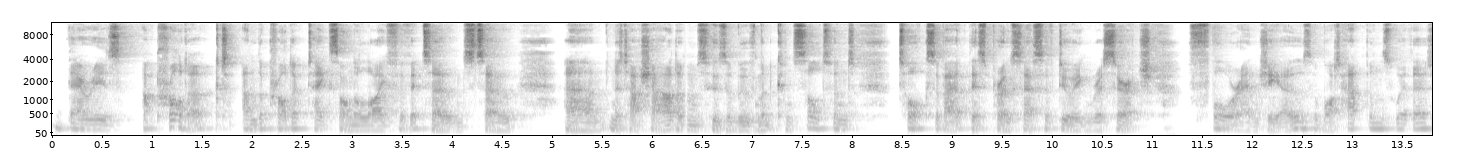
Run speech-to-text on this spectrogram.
there is a product and the product takes on a life of its own. So um, Natasha Adams, who's a movement consultant, talks about this process of doing research for NGOs and what happens with it.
